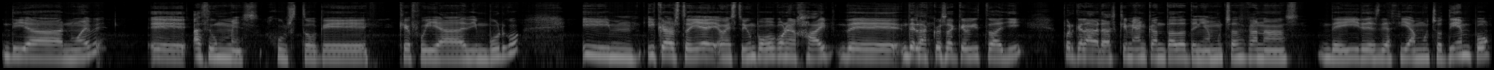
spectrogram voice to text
día 9, eh, hace un mes justo que, que fui a Edimburgo. Y, y, claro, estoy, estoy un poco con el hype de, de las cosas que he visto allí, porque la verdad es que me ha encantado, tenía muchas ganas de ir desde hacía mucho tiempo.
